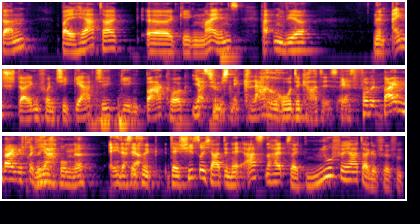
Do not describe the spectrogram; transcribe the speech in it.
dann bei Hertha äh, gegen Mainz hatten wir einen Einsteigen von Chigerci gegen Barkok, Ja. was für mich eine klare rote Karte ist. Ey, Der ist voll mit beiden Beinen gestreckt Ja. hingesprungen, ne? ey das Ja. ist eine, der Schiedsrichter hat in der ersten Halbzeit nur für Hertha gepfiffen.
